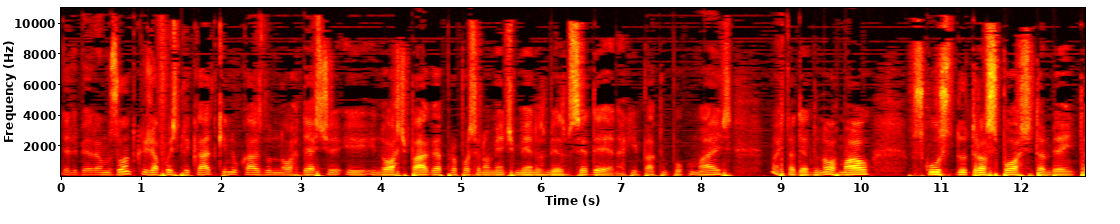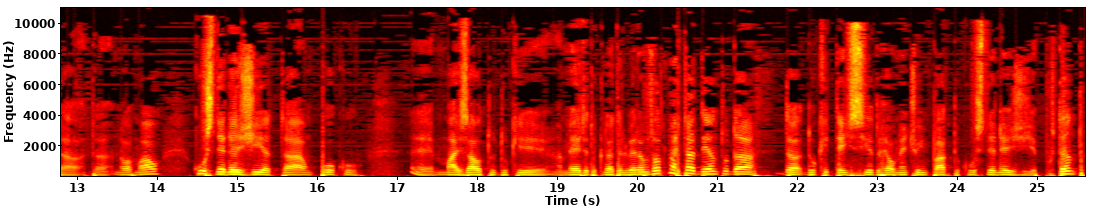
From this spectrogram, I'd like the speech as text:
deliberamos ontem, que já foi explicado que no caso do Nordeste e, e Norte paga proporcionalmente menos mesmo CDE, né, que impacta um pouco mais, mas está dentro do normal. Os custos do transporte também está tá normal. Custo de energia está um pouco é, mais alto do que a média do que nós deliberamos ontem, mas está dentro da, da, do que tem sido realmente o impacto do custo de energia. Portanto,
